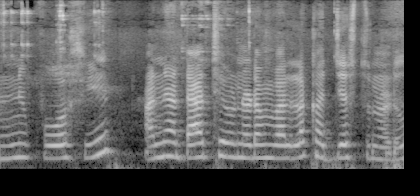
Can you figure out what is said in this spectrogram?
అన్నీ పోసి అన్నీ అటాచ్ ఉండడం వల్ల కట్ చేస్తున్నాడు.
